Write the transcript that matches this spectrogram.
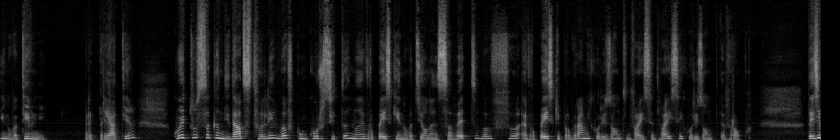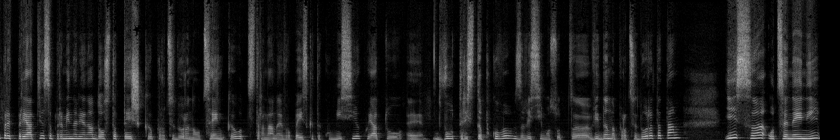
иновативни предприятия, които са кандидатствали в конкурсите на Европейския иновационен съвет в европейски програми Хоризонт 2020 и Хоризонт Европа. Тези предприятия са преминали една доста тежка процедура на оценка от страна на Европейската комисия, която е дву-тристъпкова, в зависимост от вида на процедурата там и са оценени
